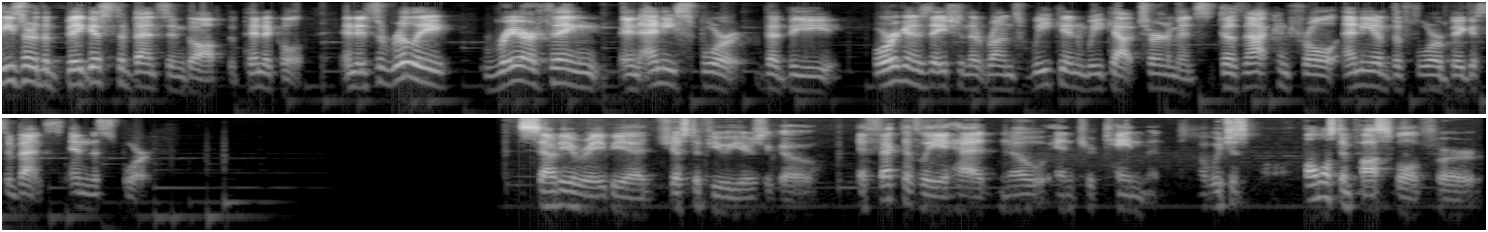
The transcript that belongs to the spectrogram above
These are the biggest events in golf, the pinnacle. And it's a really rare thing in any sport that the organization that runs week in, week out tournaments does not control any of the four biggest events in the sport. Saudi Arabia, just a few years ago, effectively had no entertainment, which is almost impossible for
